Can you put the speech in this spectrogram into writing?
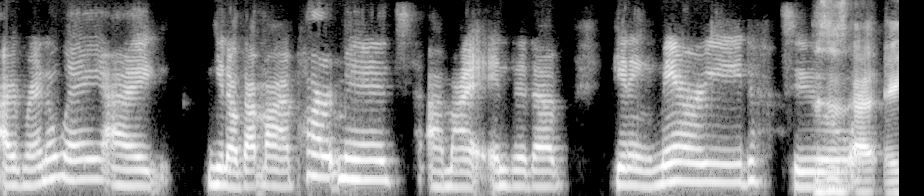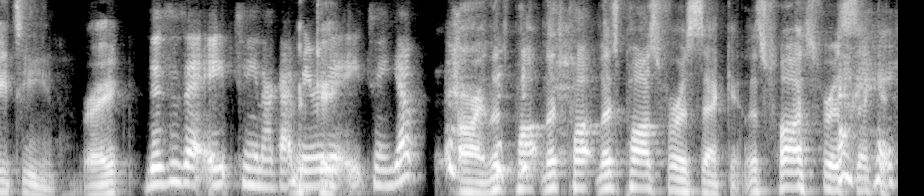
I ran away. I, you know, got my apartment. Um, I ended up getting married to This is at 18 right? This is at 18. I got married okay. at 18. Yep. All right, let's pause. Let's pause. Let's pause for a second. Let's pause for a second.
